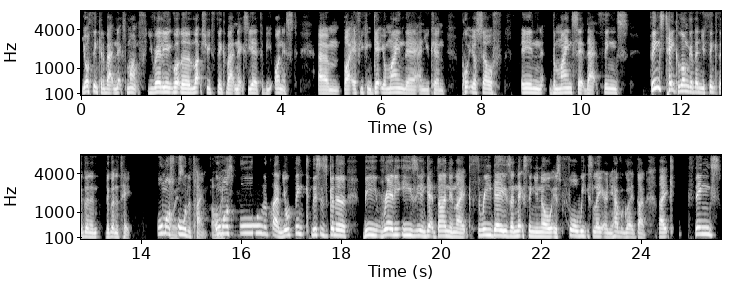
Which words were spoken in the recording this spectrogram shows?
you're thinking about next month. You really ain't got the luxury to think about next year, to be honest. Um, but if you can get your mind there and you can put yourself in the mindset that things things take longer than you think they're gonna they're gonna take almost Always. all the time Always. almost all the time you'll think this is gonna be really easy and get done in like three days and next thing you know is four weeks later and you haven't got it done like things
